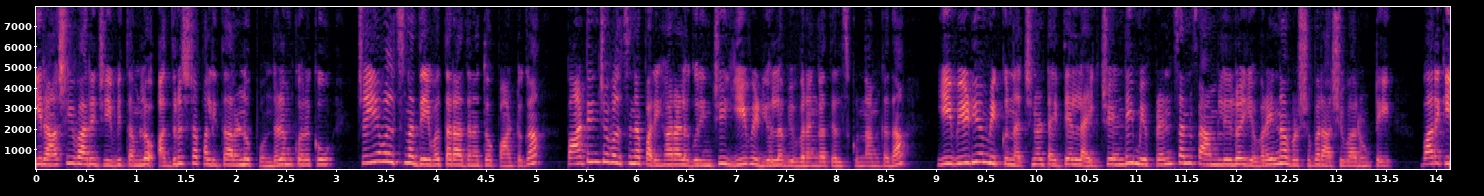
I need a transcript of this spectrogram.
ఈ రాశి వారి జీవితంలో అదృష్ట ఫలితాలను పొందడం కొరకు చేయవలసిన దేవతారాధనతో పాటుగా పాటించవలసిన పరిహారాల గురించి ఈ వీడియోలో వివరంగా తెలుసుకున్నాం కదా. ఈ వీడియో మీకు నచ్చినట్టయితే లైక్ చేయండి. మీ ఫ్రెండ్స్ అండ్ ఫ్యామిలీలో ఎవరైనా వృషభ రాశి వారు ఉంటే వారికి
